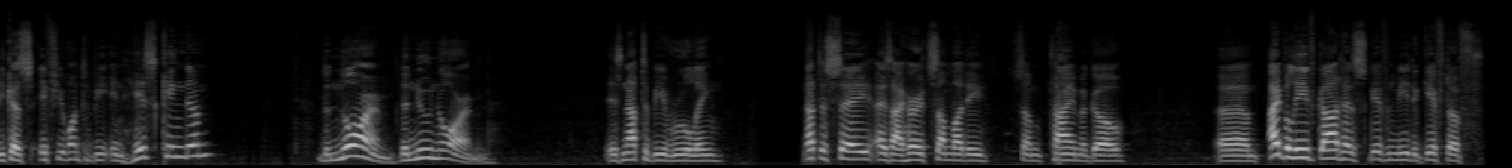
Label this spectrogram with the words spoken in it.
Because if you want to be in his kingdom, the norm, the new norm, is not to be ruling, not to say, as I heard somebody some time ago, um, I believe God has given me the gift of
